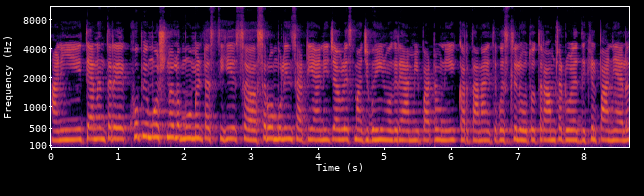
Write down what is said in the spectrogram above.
आणि त्यानंतर एक खूप इमोशनल मुवमेंट असते ही स सर्व मुलींसाठी. आणि ज्यावेळेस माझी बहीण वगैरे आम्ही पाठवणी करताना इथे बसलेलो होतो तर आमच्या डोळ्यात देखील पाणी आलं.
